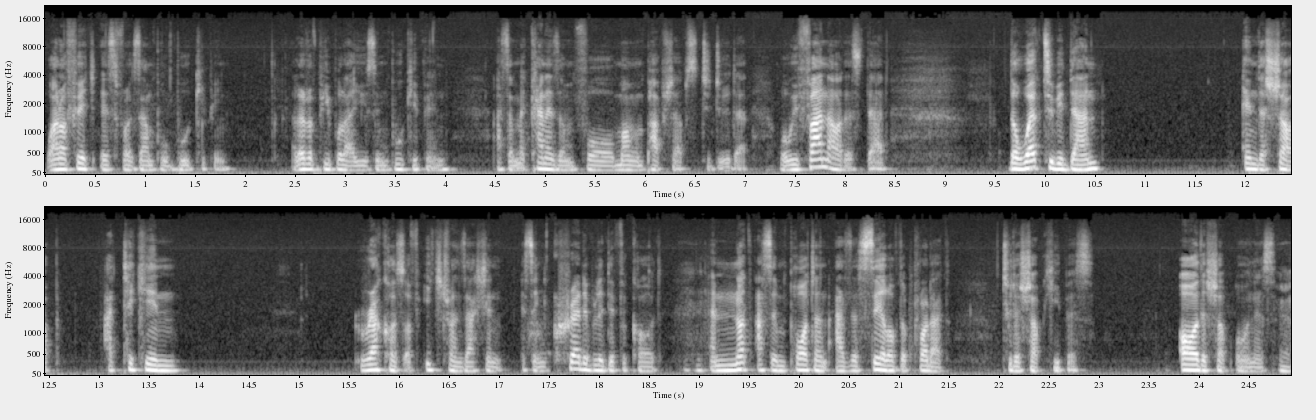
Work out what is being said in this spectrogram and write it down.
One of which is, for example, bookkeeping. A lot of people are using bookkeeping as a mechanism for mom and pop shops to do that. What we found out is that the work to be done in the shop are taking records of each transaction is incredibly difficult mm-hmm. and not as important as the sale of the product to the shopkeepers or the shop owners. Yeah.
